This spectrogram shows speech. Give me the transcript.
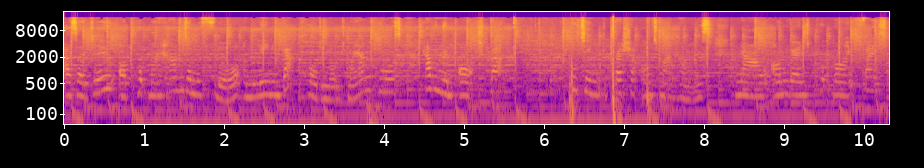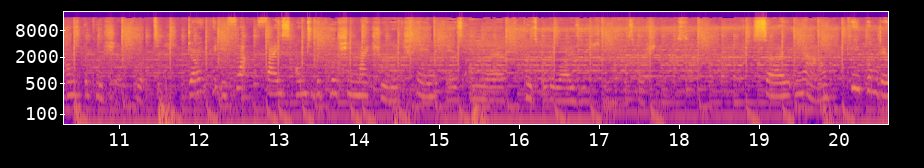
As I do, I'll put my hands on the floor, I'm leaning back, holding onto my ankles, having them arch back, putting the pressure onto my hands. Now I'm going to put my face onto the cushion, but don't put your flat face onto the cushion, make sure your chin is on there, because otherwise you're just going to have this cushions. So now keep on doing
